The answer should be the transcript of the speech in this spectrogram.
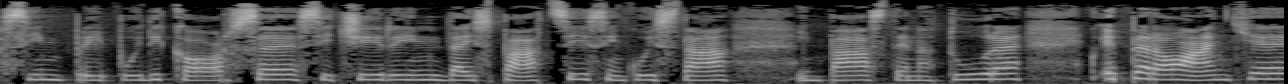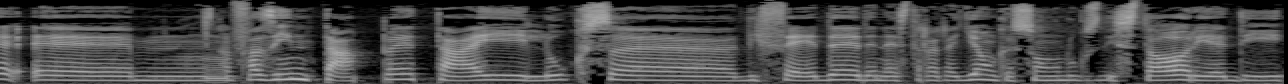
sempre poi di corse, si cirin dai spazi in cui sta in paste, nature, e però anche ehm, in tappe tai lux eh, di fede della nostra regione, che sono lux di storie, di,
